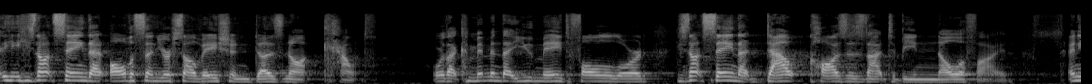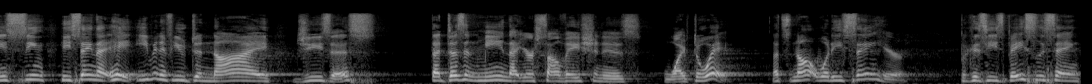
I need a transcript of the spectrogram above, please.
he's not saying that all of a sudden your salvation does not count or that commitment that you made to follow the Lord. He's not saying that doubt causes that to be nullified. And he's, seeing, he's saying that, hey, even if you deny Jesus, that doesn't mean that your salvation is wiped away. That's not what he's saying here. Because he's basically saying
